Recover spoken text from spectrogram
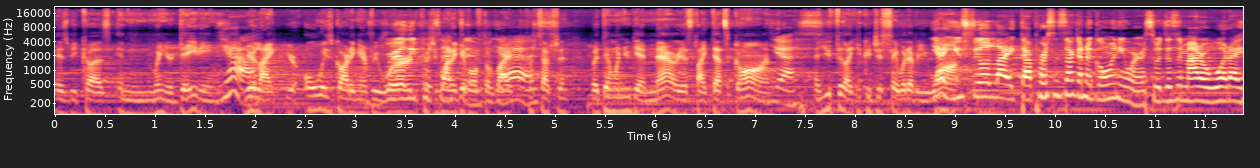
is because in when you're dating, Yeah. you're like you're always guarding every word because you want to give off the protective, right yes. perception. But then when you get married, it's like that's gone. Yes. And you feel like you could just say whatever you yeah, want. Yeah, you feel like that person's not gonna go anywhere, so it doesn't matter what I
